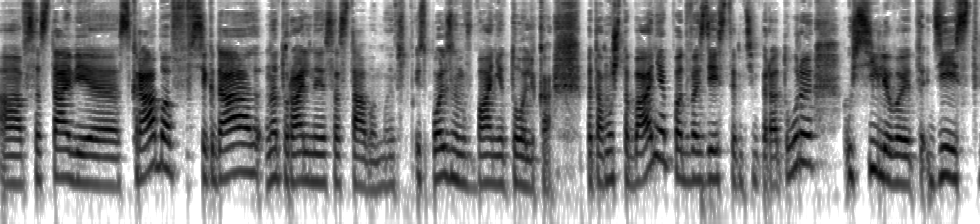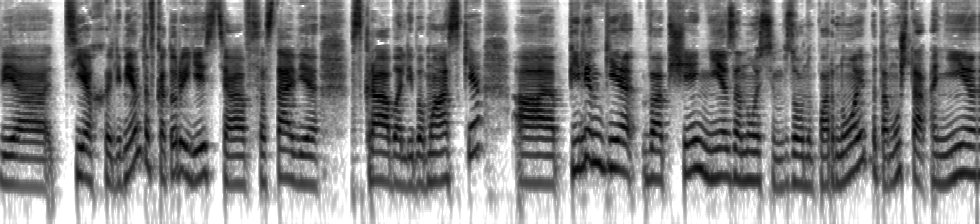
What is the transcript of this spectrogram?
а в составе скрабов всегда натуральные составы. Мы используем в бане только, потому что баня под воздействием температуры усиливает действие тех элементов, которые есть а, в составе скраба либо маски. А пилинги вообще не заносим в зону парной, потому что они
